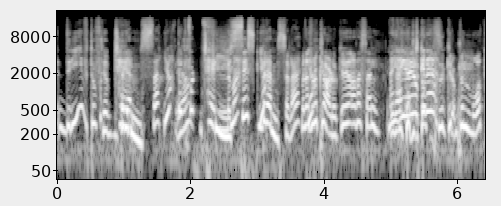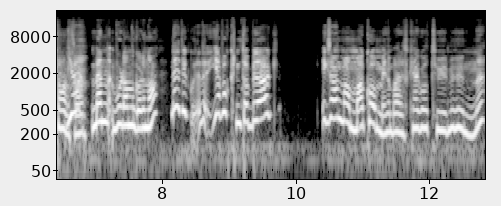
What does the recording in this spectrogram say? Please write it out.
driv til å Til å bremse. Ja, til å fortelle meg. Fysisk Ja. bremser deg. Men det ja. klarer du ikke av deg selv. Nei, jeg gjør jo ikke det. Kroppen må ta ansvar. Men hvordan går det nå? Nei, det, det- jeg våknet opp i dag. Ikke sant? Mamma kom inn og bare 'Skal jeg gå tur med hundene?'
